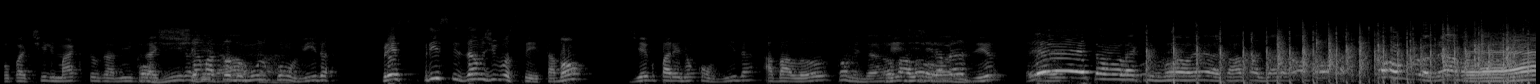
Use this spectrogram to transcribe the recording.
Compartilhe, marque seus amigos aí, chama geral, todo mundo, cara. convida. Pre- precisamos de vocês, tá bom? Diego Paredão convida, abalou, Convidando Rede Balô Gira hoje. Brasil. Eita, moleque bom, hein? Essa rapaziada. Ó, Vamos pro programa. É.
